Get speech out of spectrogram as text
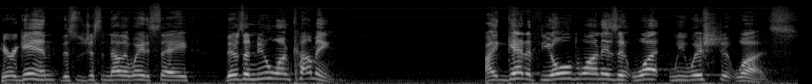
here again, this is just another way to say there's a new one coming. I get it. The old one isn't what we wished it was.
